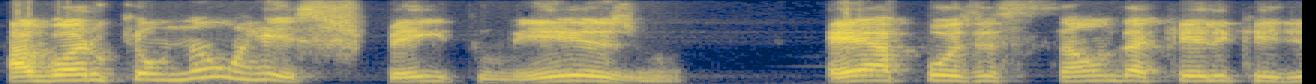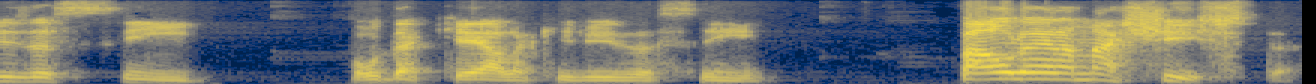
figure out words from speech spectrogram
Agora, o que eu não respeito mesmo é a posição daquele que diz assim, ou daquela que diz assim: Paulo era machista.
